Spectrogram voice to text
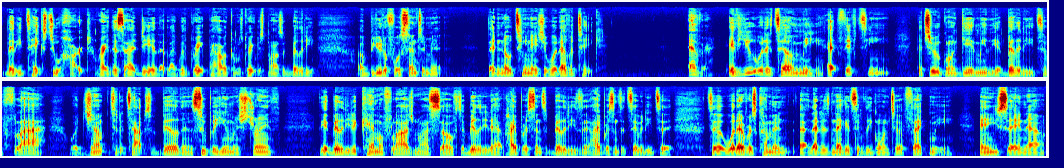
That he takes to heart, right? This idea that like with great power comes great responsibility, a beautiful sentiment that no teenager would ever take. Ever. If you were to tell me at 15 that you were going to give me the ability to fly or jump to the tops of buildings, superhuman strength, the ability to camouflage myself, the ability to have hypersensibilities and hypersensitivity to to whatever's coming uh, that is negatively going to affect me, and you say now,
